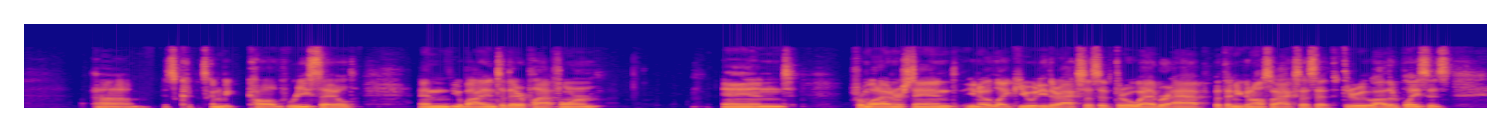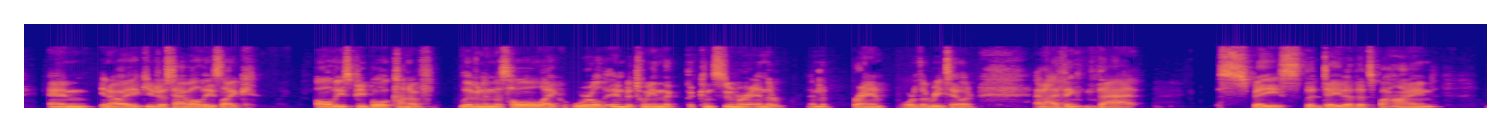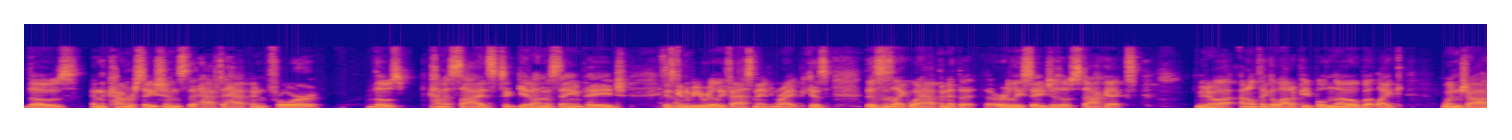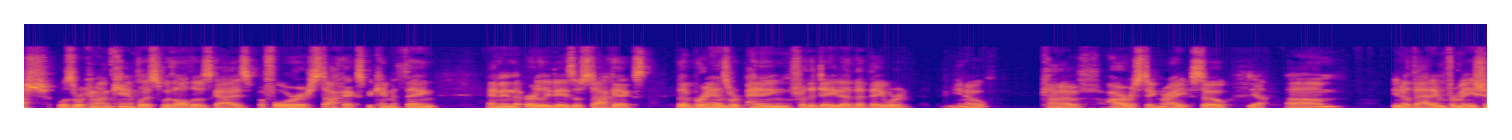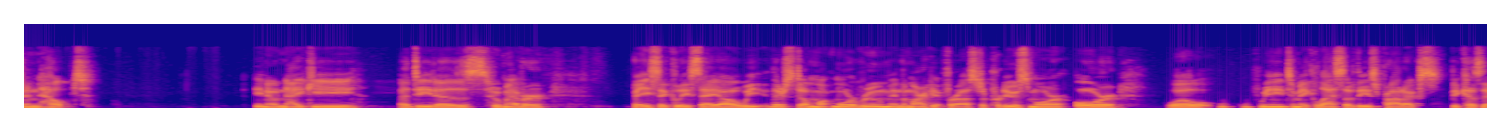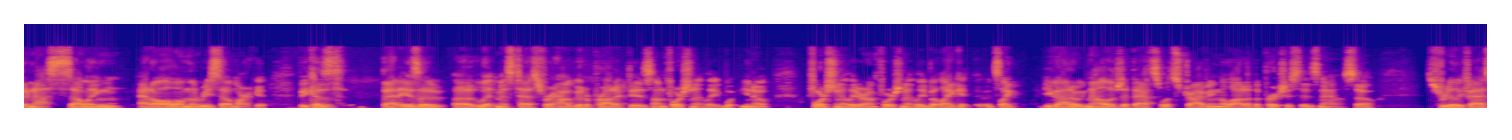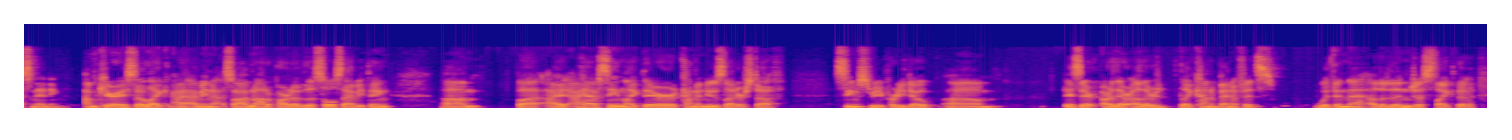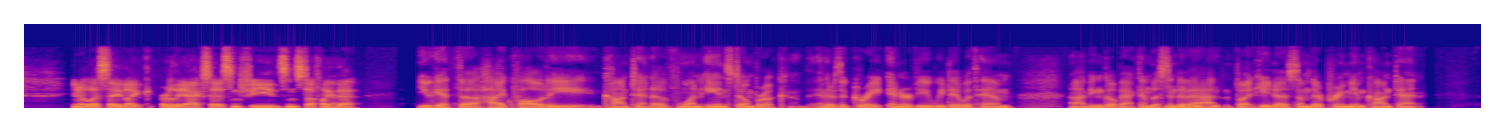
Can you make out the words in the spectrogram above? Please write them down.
Um, it's it's going to be called Resailed, and you'll buy into their platform, and from what I understand, you know, like you would either access it through a web or app, but then you can also access it through other places. And, you know, like you just have all these like all these people kind of living in this whole like world in between the, the consumer and the and the brand or the retailer. And I think that space, the data that's behind those and the conversations that have to happen for those kind of sides to get on the same page is going to be really fascinating, right? Because this is like what happened at the early stages of StockX. You know, I, don't think a lot of people know, but like when Josh was working on Campless with all those guys before StockX became a thing, and in the early days of StockX, the brands were paying for the data that they were, you know, kind of harvesting, right? So, Yeah. um, you know, that information helped, you know, Nike, Adidas, whomever, basically say, "Oh, we there's still mo- more room in the market for us to produce more," or, "Well, we need to make less of these products because they're not selling at all on the resale market." Because that is a, a litmus test for how good a product is. Unfortunately, you know, fortunately or unfortunately, but like it's like you got to acknowledge that that's what's driving a lot of the purchases now. So it's really fascinating. I'm curious. So like, I, I mean, so I'm not a part of the Sole Savy thing. Um, but I, I have seen like their kind of newsletter stuff seems to be pretty dope. Um, is there are there other like kind of benefits within that other than just like the you know let's say like early access and feeds and stuff like Yeah. that? You get the high quality content of one Ian Stonebrook, and there's a great interview we did with him. Uh, you can go back and listen to that. but he does some of their premium content.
